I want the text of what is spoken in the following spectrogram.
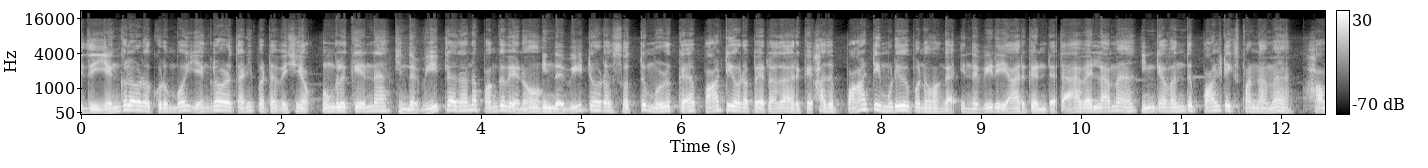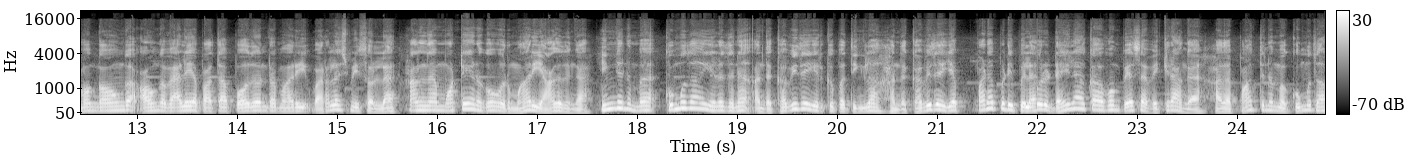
இது எங்களோட குடும்பம் எங்களோட தனிப்பட்ட விஷயம். உங்களுக்கு என்ன? இந்த வீட்டுல தானே பங்கு வேணும். இந்த வீட்டோட சொத்து முழுக்க பாட்டியோட பேர்ல தான் இருக்கு. அது பாட்டி முடிவு பண்ணுவாங்க இந்த வீடு யாருக்குன்ட்டு. தேவையில்லாம இங்க வந்து பாலிடிக்ஸ் பண்ணாம அவங்க அவங்க அவங்க வேலையை பார்த்தா போதுன்ற மாதிரி வரலட்சுமி சொல்ல அந்த மொட்டையனுக்கும் ஒரு மாதிரி ஆகுதுங்க. இங்க நம்ம குமுதா எழுதின அந்த கவிதை இருக்கு பாத்தீங்களா? அந்த கவிதையை படப்பிடிப்புல ஒரு டைலாக்காவும் பேச வைக்கிறாங்க. அதை பார்த்து நம்ம குமுதா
